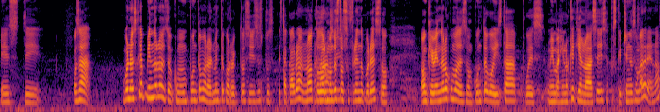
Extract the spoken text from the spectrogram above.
Este. O sea. Bueno, es que viéndolo desde como un punto moralmente correcto, si dices, pues está cabrón, ¿no? Todo el Ajá, mundo sí. está sufriendo por eso. Aunque viéndolo como desde un punto egoísta, pues me imagino que quien lo hace dice, pues que chingue su madre, ¿no?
